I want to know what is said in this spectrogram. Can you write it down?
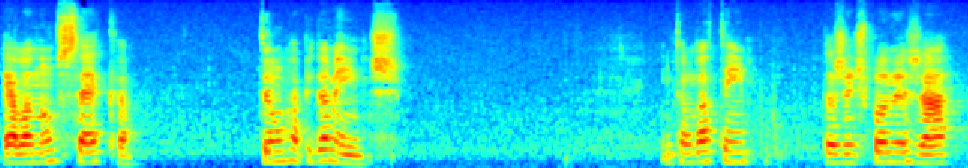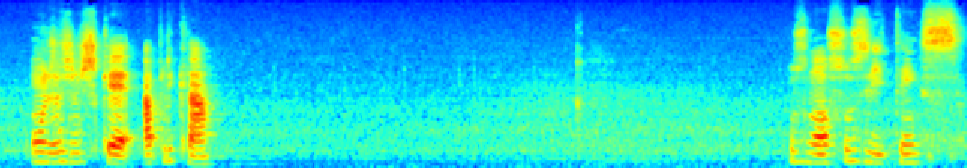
ela não seca tão rapidamente. Então dá tempo da gente planejar onde a gente quer aplicar os nossos itens.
